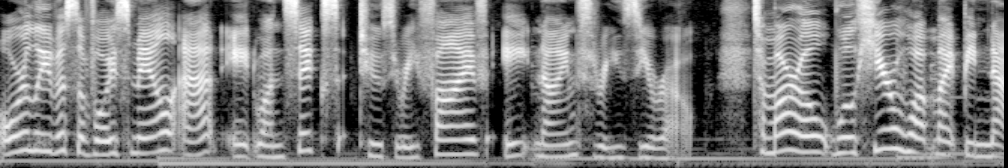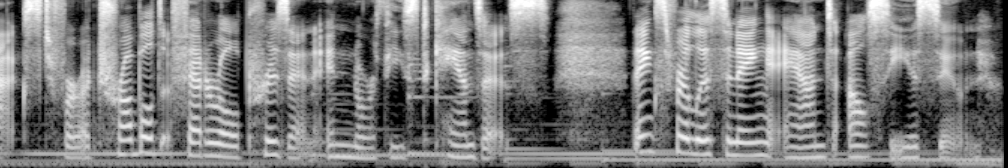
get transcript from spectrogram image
or leave us a voicemail at 816 235 8930. Tomorrow, we'll hear what might be next for a troubled federal prison in northeast Kansas. Thanks for listening, and I'll see you soon.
